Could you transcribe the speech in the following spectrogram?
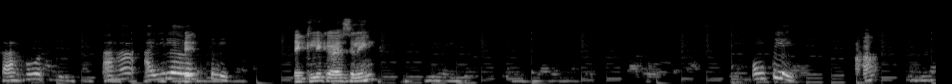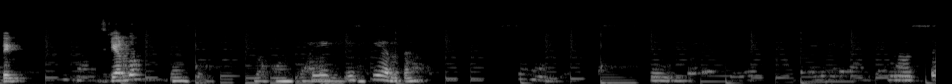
Kahoot. Ajá, ahí le doy clic. De clic a ese link, Un clic. ajá, clic izquierdo, Clic izquierda. Sí. No sé.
